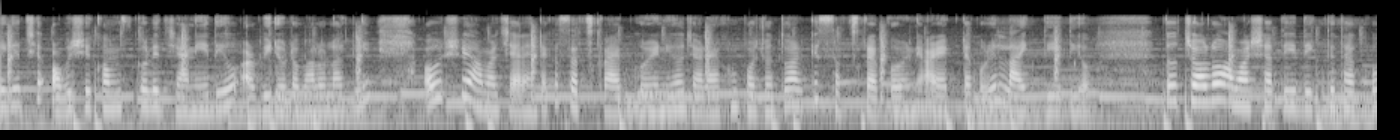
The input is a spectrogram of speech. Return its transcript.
লেগেছে। অবশ্যই কমেন্টস করে জানিয়ে দিও। আর ভিডিওটা ভালো লাগলে অবশ্যই আমার চ্যানেলটাকে সাবস্ক্রাইব করে নিও। যারা এখন পর্যন্ত আর কি সাবস্ক্রাইব করেনি, আর একটা করে লাইক দিয়ে দিও। তো চলো আমার সাথে দেখতে থাকো।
